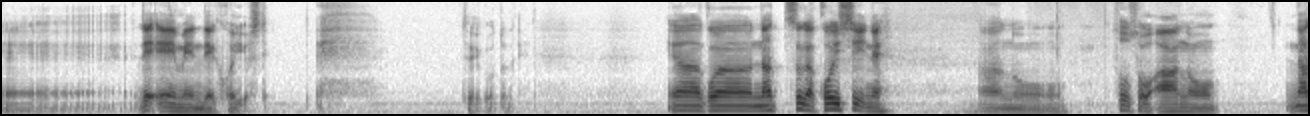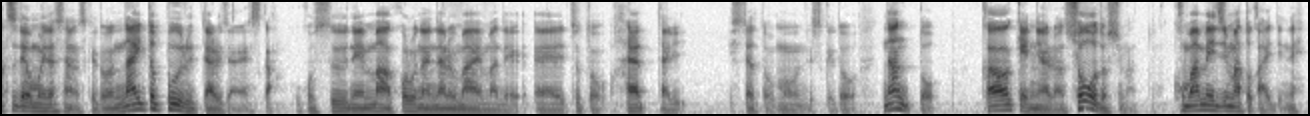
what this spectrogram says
えー、で A 面で恋をして。ということで。いやこれは夏が恋しいね。あのそうそうあの夏で思い出したんですけどナイトプールってあるじゃないですか。ここ数年まあコロナになる前まで、えー、ちょっと流行ったりしたと思うんですけどなんと香川県にある小豆島駒目島と書いてね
